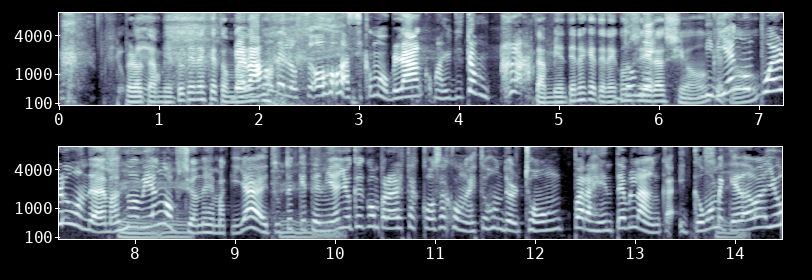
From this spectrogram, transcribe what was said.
Pero también tú tienes que tomar... en Debajo con- de los ojos, así como blanco, maldita mujer. También tienes que tener en Donde consideración que Vivía en tú- un pueblo donde además no habían Sí. opciones de maquillaje. Tú te, que Sí. tenía yo que comprar estas cosas con estos undertone para gente blanca. ¿Y cómo me Sí. quedaba yo?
